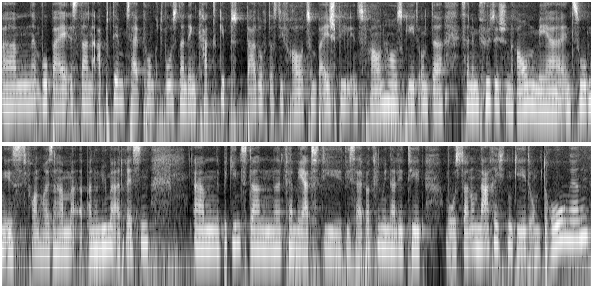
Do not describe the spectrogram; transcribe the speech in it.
Ähm, wobei es dann ab dem Zeitpunkt, wo es dann den Cut gibt, dadurch, dass die Frau zum Beispiel ins Frauenhaus geht und da seinem physischen Raum mehr entzogen ist, Frauenhäuser haben anonyme Adressen, ähm, beginnt dann vermehrt die, die Cyberkriminalität, wo es dann um Nachrichten geht, um Drohungen.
